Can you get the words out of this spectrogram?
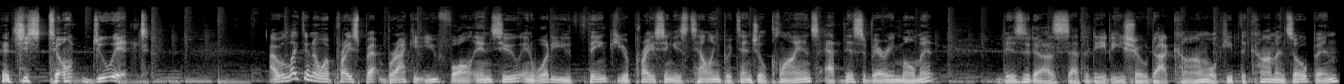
Just don't do it. I would like to know what price bracket you fall into and what do you think your pricing is telling potential clients at this very moment. Visit us at thedvshow.com. We'll keep the comments open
